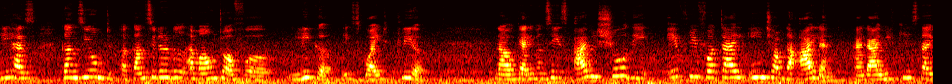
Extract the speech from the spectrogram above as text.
he has consumed a considerable amount of uh, liquor. It's quite clear. Now caliban says i will show thee every fertile inch of the island and i will kiss thy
